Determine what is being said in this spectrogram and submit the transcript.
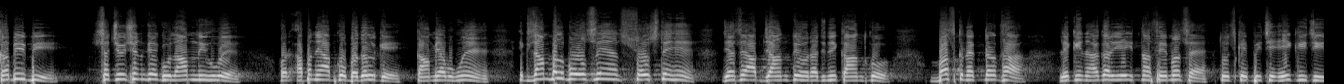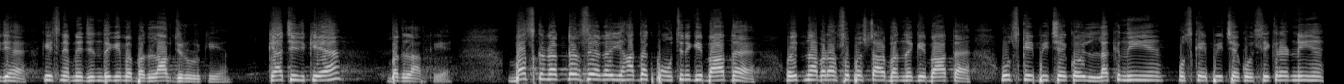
कभी भी सिचुएशन के गुलाम नहीं हुए। और अपने आप को बदल के कामयाब हुए हैं। एग्ज़ाम्पल बहुत से हैं, सोचते हैं। जैसे आप जानते हो रजनीकांत को बस कनेक्टर था, लेकिन अगर ये इतना फ़ेमस है तो इसके पीछे एक ही चीज़ है कि इसने अपनी ज़िंदगी में बदलाव ज़रूर किया। क्या चीज़ किया है? बदलाव किया। बस कंडक्टर से अगर यहाँ तक पहुँचने की बात है, और इतना बड़ा सुपरस्टार बनने की बात है, उसके पीछे कोई लक नहीं है, उसके पीछे कोई सीक्रेट नहीं है।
